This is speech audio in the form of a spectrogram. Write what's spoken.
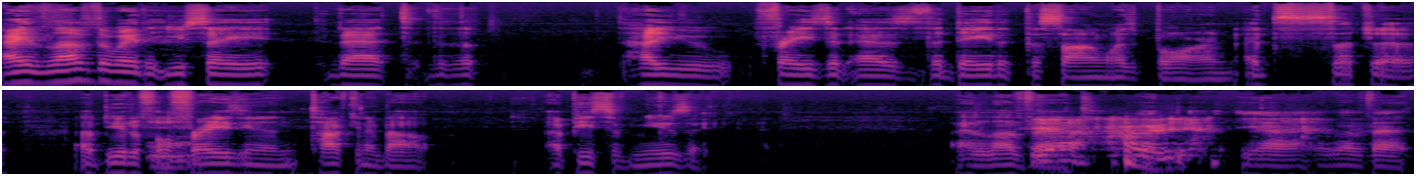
I love the way that you say that the, how you phrase it as the day that the song was born. It's such a, a beautiful Yeah. phrasing and talking about a piece of music. I love that. I Yeah, I love that.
